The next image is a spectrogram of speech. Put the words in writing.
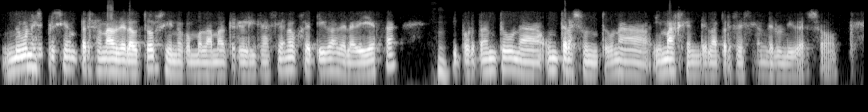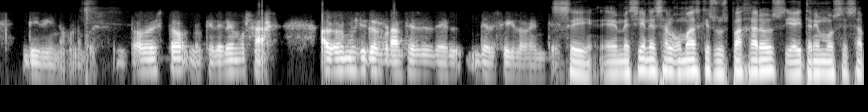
no una expresión personal del autor, sino como la materialización objetiva de la belleza hmm. y por tanto una, un trasunto, una imagen de la perfección del universo divino. Bueno, pues todo esto lo que debemos a, a los músicos franceses del, del siglo XX. Sí, eh, Messiaen es algo más que sus pájaros y ahí tenemos esa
